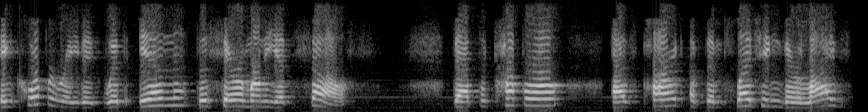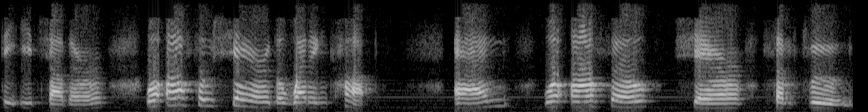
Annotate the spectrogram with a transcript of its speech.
incorporated within the ceremony itself that the couple, as part of them pledging their lives to each other, will also share the wedding cup and will also share some food.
